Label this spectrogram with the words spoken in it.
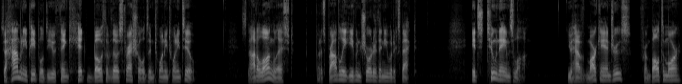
So, how many people do you think hit both of those thresholds in 2022? It's not a long list, but it's probably even shorter than you would expect. It's two names long. You have Mark Andrews from Baltimore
